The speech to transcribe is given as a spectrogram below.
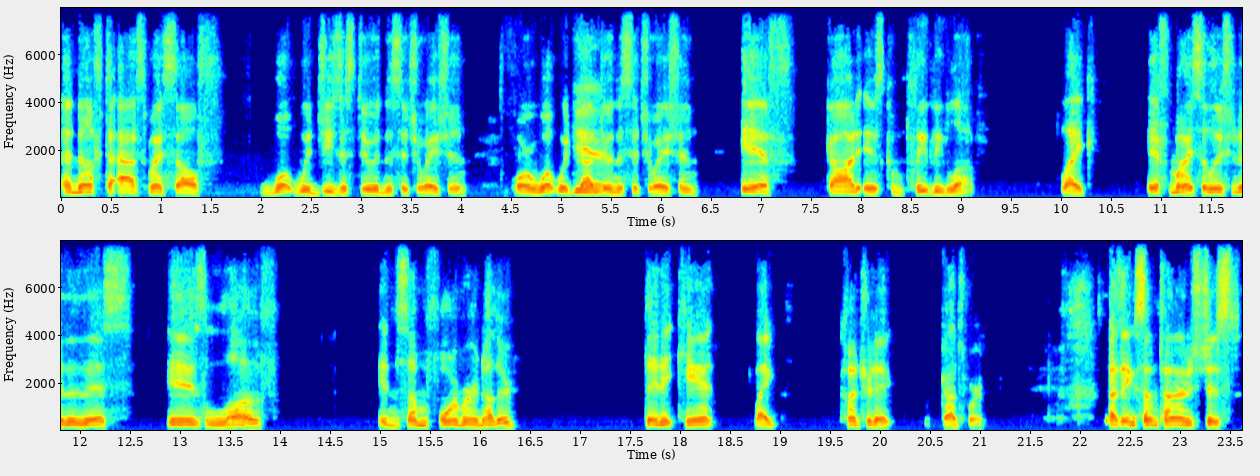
enough to ask myself, what would Jesus do in this situation? Or what would yeah. God do in this situation if God is completely love? Like, if my solution to this is love in some form or another, then it can't like contradict God's word. I think sometimes just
